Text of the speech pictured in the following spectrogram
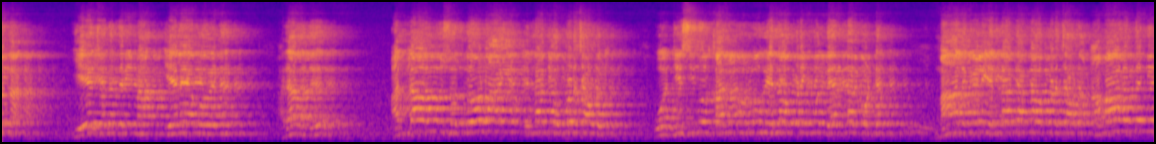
சொன்னாங்க ஏன் சொன்ன தெரியுமா? ஏழையா போவேன்னு. அதாவது அல்லாஹ்வுக்கு சொந்தோடு ஆகிய எல்லாத்தையும் ஒப்படைச்சா அவனுக்கு. ஓ ஜிஸ்மு கல்வு ரூஹ் எல்லாம் ஒப்படைக்கும் போது வேற என்ன இருக்கும் மாலுகள் எல்லாத்தையும் அல்லாஹ் ஒப்படைச்சா அவனுக்கு. அமானத்தை நீ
